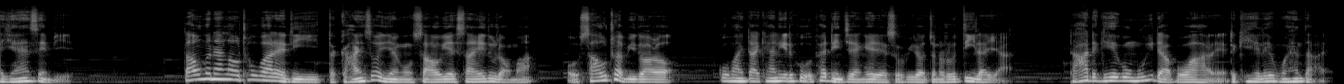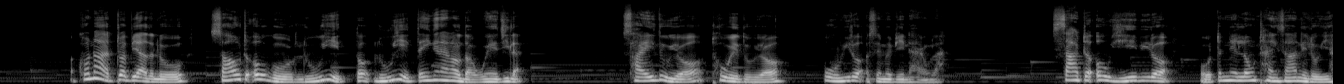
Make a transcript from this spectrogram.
အရန်အဆင်ပြေတောင်းကနန်းလောက်ထုတ်ရတဲ့ဒီတကိုင်းစော့ရန်ကုန်စာအုပ်ရဲ့စာရေးသူတော်မှာဟိုစာအုပ်ထွက်ပြီးတော့ကိုပိုင်တိုက်ခန်းလေးတစ်ခုအဖက်တင်ကြံခဲ့တယ်ဆိုပြီးတော့ကျွန်တော်တို့သိလိုက်ရဒါတကယ်ကိုမူရီတာဘွားရတယ်တကယ်လေးဝမ်းသာတယ်ခုနတွက်ပြသလို စာအုပ်တအုပ်ကိုလူကြီးလူကြီးတိန်းကနန်းလောက်တော့ဝယ်ကြည့်လိုက်စာရေးသူရောထုတ်ဝေသူရောပို့ပြီးတော့အဆင်မပြေနိုင်ဘူးလားစာတအုပ်ရေးပြီးတော့ဟိုတစ်နှစ်လုံးထိုင်စားနေလို့ရ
